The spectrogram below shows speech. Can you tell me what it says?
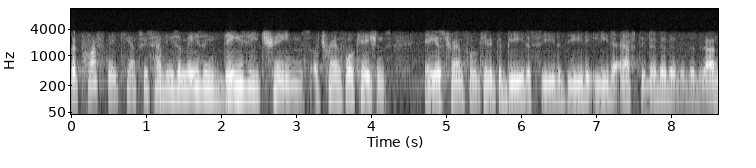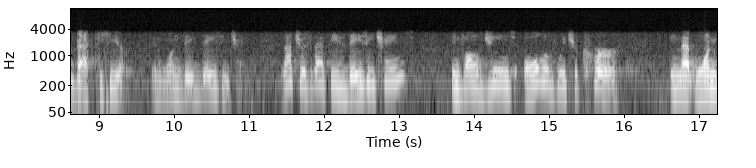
that prostate cancers have these amazing daisy chains of translocations. A is translocated to B, to C, to D, to E, to F, to da da da da da, da and back to here in one big daisy chain. Not just that, these daisy chains involve genes, all of which occur in that one,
